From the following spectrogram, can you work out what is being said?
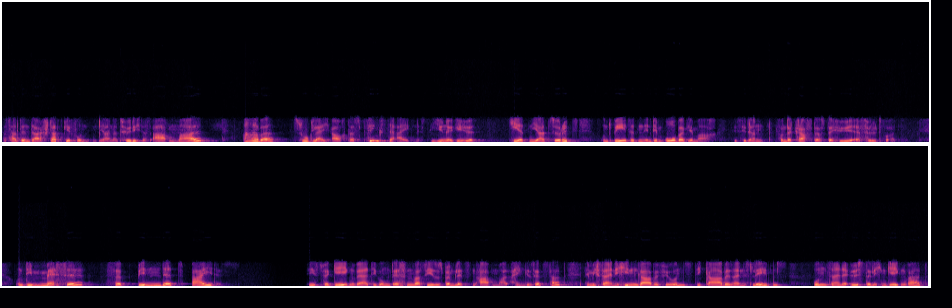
Was hat denn da stattgefunden? Ja, natürlich das Abendmahl, aber zugleich auch das Pfingstereignis. Die Jünger kehrten ja zurück und beteten in dem Obergemach bis sie dann von der Kraft aus der Höhe erfüllt wurden. Und die Messe verbindet beides. Sie ist Vergegenwärtigung dessen, was Jesus beim letzten Abendmahl eingesetzt hat, nämlich seine Hingabe für uns, die Gabe seines Lebens und seiner österlichen Gegenwart.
